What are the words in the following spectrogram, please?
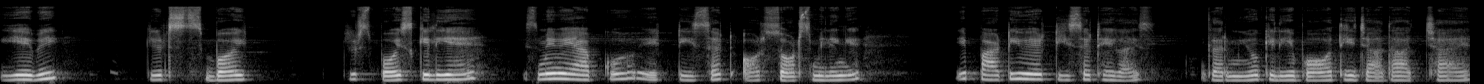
ये भी किड्स बॉय किड्स बॉयज़ के लिए है। इसमें भी आपको एक टी शर्ट और शॉर्ट्स मिलेंगे। ये पार्टी वेयर टी शर्ट है गाइस। गर्मियों के लिए बहुत ही ज़्यादा अच्छा है।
